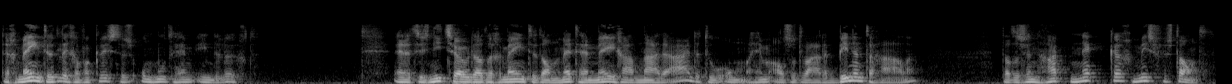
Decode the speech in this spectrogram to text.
De gemeente, het lichaam van Christus, ontmoet hem in de lucht. En het is niet zo dat de gemeente dan met hem meegaat naar de aarde toe om hem als het ware binnen te halen. Dat is een hardnekkig misverstand.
